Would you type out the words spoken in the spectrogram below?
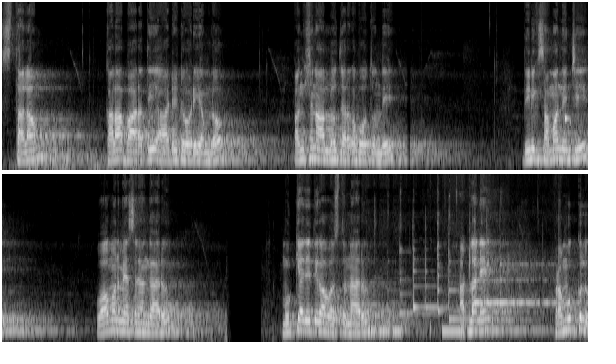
స్థలం కళాభారతి ఆడిటోరియంలో ఫంక్షన్ హాల్లో జరగబోతుంది. దీనికి సంబంధించి ఓమన మేసరం గారు ముఖ్య అతిథిగా వస్తున్నారు. అట్లనే ప్రముఖులు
